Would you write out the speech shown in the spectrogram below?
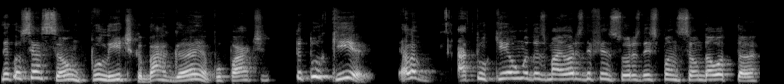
negociação política, barganha por parte da Turquia. Ela, a Turquia é uma das maiores defensoras da expansão da OTAN.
